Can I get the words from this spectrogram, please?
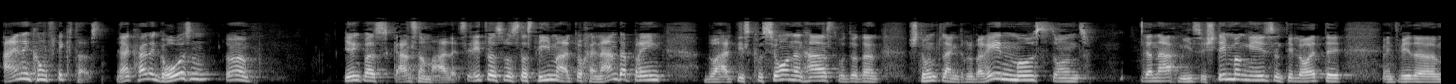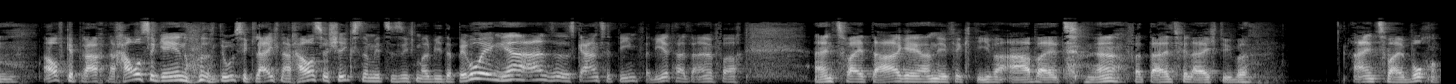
einen Konflikt hast, ja, keinen großen, Irgendwas ganz Normales. Etwas, was das Team halt durcheinander bringt, wo du halt Diskussionen hast, wo du dann stundenlang drüber reden musst und danach miese Stimmung ist und die Leute entweder aufgebracht nach Hause gehen oder du sie gleich nach Hause schickst, damit sie sich mal wieder beruhigen. Ja, also das ganze Team verliert halt einfach ein, zwei Tage an effektiver Arbeit, ja, verteilt vielleicht über ein, zwei Wochen.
